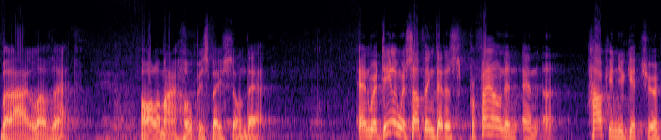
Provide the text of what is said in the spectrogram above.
but I love that. All of my hope is based on that. And we're dealing with something that is profound and, and uh, how can you get your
